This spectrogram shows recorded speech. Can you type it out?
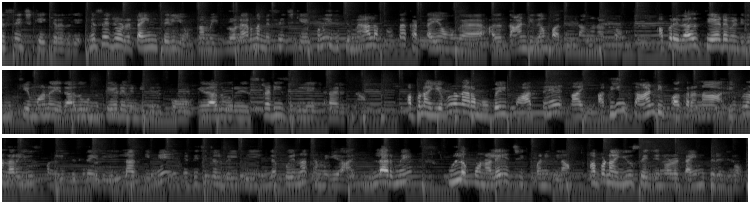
மெசேஜ் கேட்கறதுக்கு. மெசேஜோட டைம் தெரியும். நம்ம இவ்வளோ நேரம் தான் மெசேஜ் கேட்கணும். இதுக்கு மேலே பார்த்தா கட்டாயம் அவங்க அதை தாண்டி தான் பார்த்துருக்காங்கன்னு அர்த்தம். அப்புறம் ஏதாவது தேட வேண்டியது முக்கியமான ஏதாவது ஒன்று தேட வேண்டியது இருக்கும் ஏதாவது ஒரு ஸ்டடீஸ் ரிலேட்டடாக இருக்குன்னா. அப்போ நான் எவ்வளோ நேரம் மொபைல் பார்த்தேன் நான் அதையும் தாண்டி பார்க்குறேன்னா எவ்வளவு நேரம் யூஸ் பண்ணிட்டு இருக்கிறேன் இது எல்லாத்தையுமே டிஜிட்டல் வெல்பீயிங்ல போய்னா நம்ம எல்லாருமே உள்ளே போனாலே செக் பண்ணிக்கலாம். அப்போ நான் யூசேஜ் என்னோட டைம் தெரிஞ்சிடும்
